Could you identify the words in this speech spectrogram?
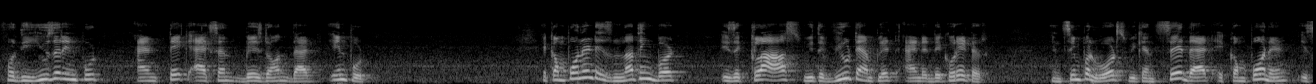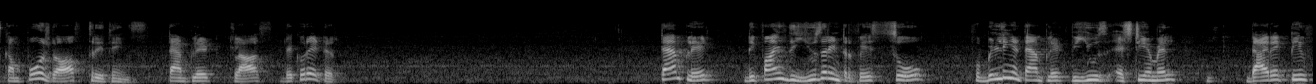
for the user input and take action based on that input. A component is nothing but is a class with a view template and a decorator. In simple words, we can say that a component is composed of three things template, class, decorator. Template defines the user interface. So for building a template, we use HTML, directive,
